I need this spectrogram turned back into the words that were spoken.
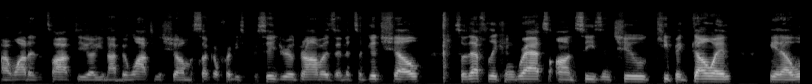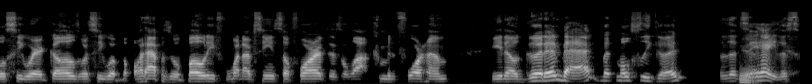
I wanted to talk to you. You know, I've been watching the show. I'm a sucker for these procedural dramas, and it's a good show. So definitely congrats on season two. Keep it going. You know, we'll see where it goes. We'll see what what happens with Bode. From what I've seen so far, there's a lot coming for him. You know, good and bad, but mostly good. Let's yeah. say, hey, let's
